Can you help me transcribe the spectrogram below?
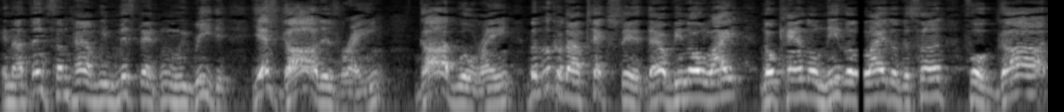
And I think sometimes we miss that when we read it. Yes, God is reign. God will reign. But look what our text said. There will be no light, no candle, neither light of the sun. For God,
